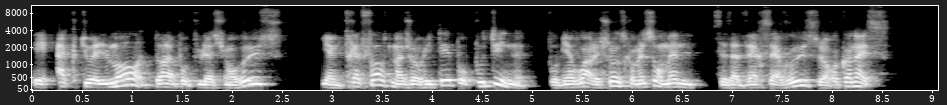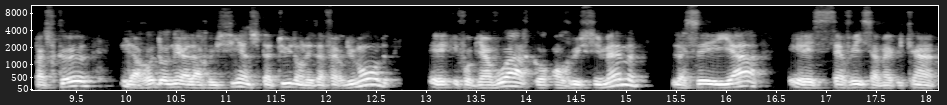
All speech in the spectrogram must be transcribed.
Et actuellement, dans la population russe, il y a une très forte majorité pour Poutine. Il faut bien voir les choses comme elles sont. Même ses adversaires russes le reconnaissent. Parce qu'il a redonné à la Russie un statut dans les affaires du monde. Et il faut bien voir qu'en Russie même, la CIA et les services américains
